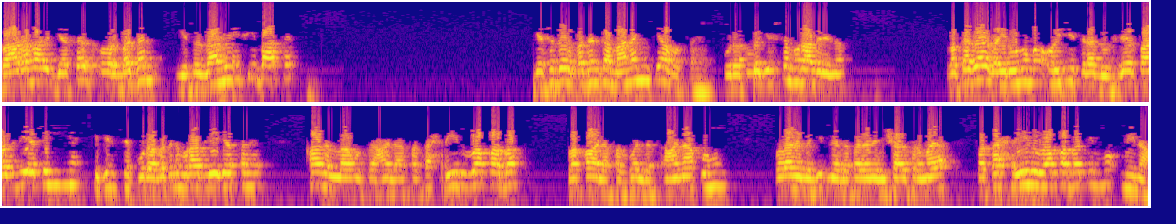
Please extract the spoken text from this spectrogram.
بارہ جسد اور بدن، یہ تو ظاہری سی بات ہے۔ جسد اور بدن کا معنی ہی کیا ہوتا ہے؟ پورا پورا جسم مراد لینا۔ وقضا غیرہما اور اسی طرح دوسرے الفاظ بھی ایسے ہی ہیں کہ جن سے پورا بدن مراد لیا جاتا ہے۔ قال اللہ تعالی فتحریر وقبہ وقال فضلت آناقهم۔ قرآن مجید میں اللہ تعالیٰ نے اشارہ فرمایا، فتحریر وقبت مؤمنہ.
